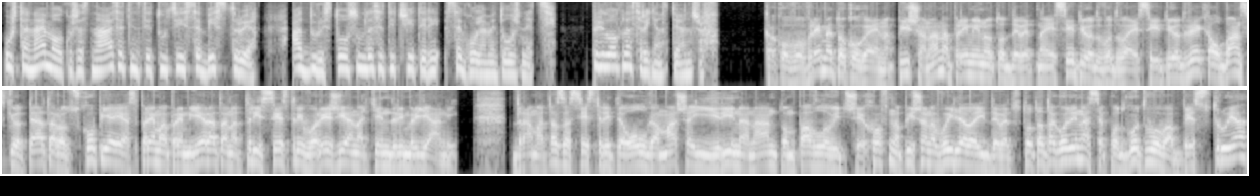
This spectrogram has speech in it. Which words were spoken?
Уште најмалку 16 институции се без струја, а дури 184 се големи должници. Прилог на Средјан Стојанчов. Како во времето кога е напишана на преминот од 19-тиот во 20-тиот век, албанскиот театар од Скопје ја спрема премиерата на три сестри во режија на Кендри Мрјани. Драмата за сестрите Олга Маша и Ирина на Антон Павлович Чехов, напишана во 1900 година, се подготвува без струја,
